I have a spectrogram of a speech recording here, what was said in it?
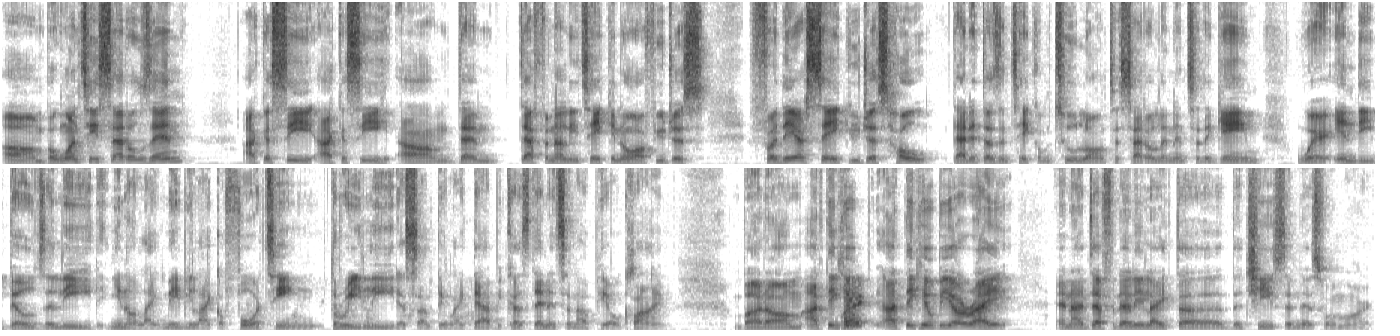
Um, but once he settles in, I could see I could see um, them definitely taking off. You just for their sake, you just hope that it doesn't take them too long to settle in into the game where Indy builds a lead, you know, like maybe like a 14-3 lead or something like that because then it's an uphill climb. But um I think Right. he'll, I think he'll be all right and I definitely like the the Chiefs in this one, Mark.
